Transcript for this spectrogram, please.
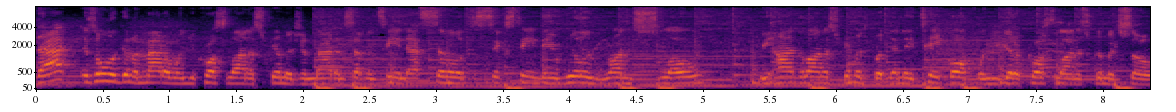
that is only going to matter when you cross the line of scrimmage in Madden 17. That's similar to 16. They really run slow behind the line of scrimmage, but then they take off when you get across the line of scrimmage. So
